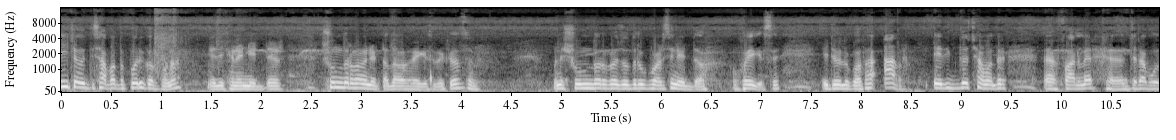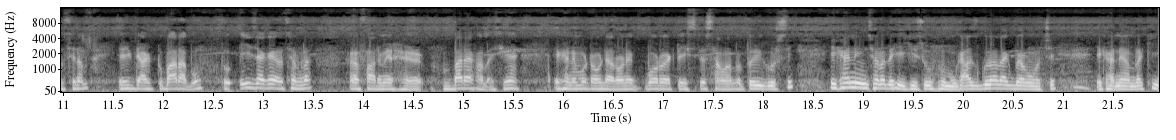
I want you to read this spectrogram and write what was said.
এইটা হচ্ছে আপাতত পরিকল্পনা। যেখানে নেটদের সুন্দরভাবে নেটটা দেওয়া হয়ে গেছে, দেখতে পাচ্ছেন? মানে সুন্দর করে যতটুকু পারছি নেট দেওয়া হয়ে গেছে। এটা হলো কথা। আর এদিক দিয়ে হচ্ছে আমাদের ফার্মের যেটা বলছিলাম এদিক দিয়ে একটু বাড়াবো। তো এই জায়গায় হচ্ছে আমরা ফার্মের বাড়ায় ফেলাইছি হ্যাঁ। এখানে মোটামুটি আর অনেক বড় একটা স্পেস আমরা তৈরি করছি। এখানে ইনশাল্লাহ দেখি কিছু গাছগুলো রাখবে এবং হচ্ছে এখানে আমরা কি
